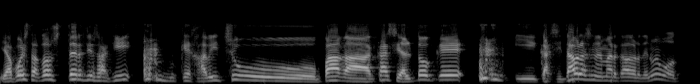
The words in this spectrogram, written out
y apuesta dos tercios aquí, que Javichu paga casi al toque y casi tablas en el marcador de nuevo.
